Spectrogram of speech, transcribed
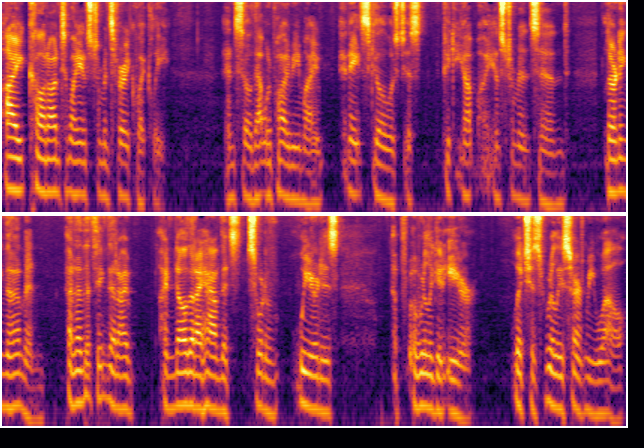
I caught on to my instruments very quickly. And so that would probably be my innate skill was just picking up my instruments and learning them and another thing that I I know that I have that's sort of weird is a, a really good ear, which has really served me well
